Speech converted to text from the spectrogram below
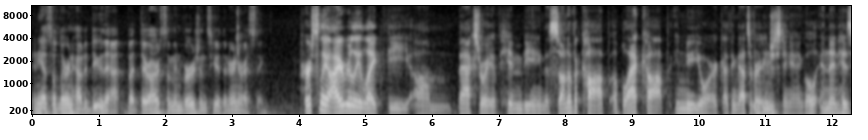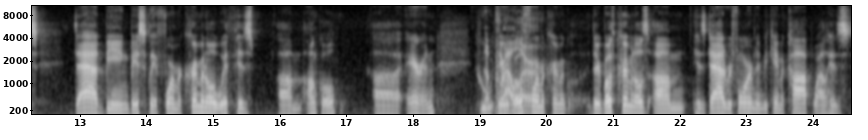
and he has to learn how to do that. But there are some inversions here that are interesting. Personally, I really like the um, backstory of him being the son of a cop, a black cop in New York. I think that's a very interesting angle. And then his dad being basically a former criminal with his um, uncle, uh, Aaron. who The they were both former criminal. They're both criminals. Um, his dad reformed and became a cop, while his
